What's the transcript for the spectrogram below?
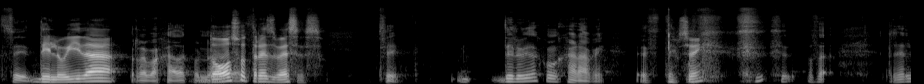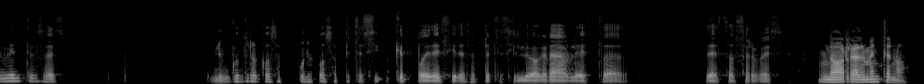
Sí, diluida rebajada con dos agua, o tres veces. Sí. Diluida con jarabe. Este, Sí. o sea, realmente, o sea, es- no encuentro una cosa, una cosa que podría decir es apetecible o agradable esta, de esta cerveza. No, realmente no.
